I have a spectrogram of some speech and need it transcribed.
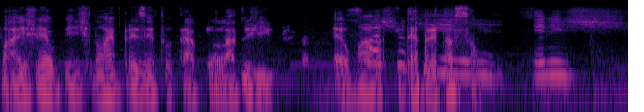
mas realmente não representa o Drácula lá dos livros. É uma interpretação. eles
